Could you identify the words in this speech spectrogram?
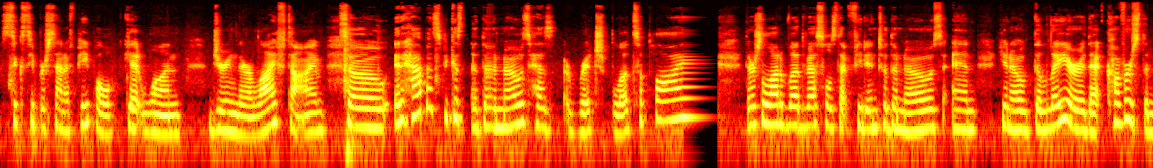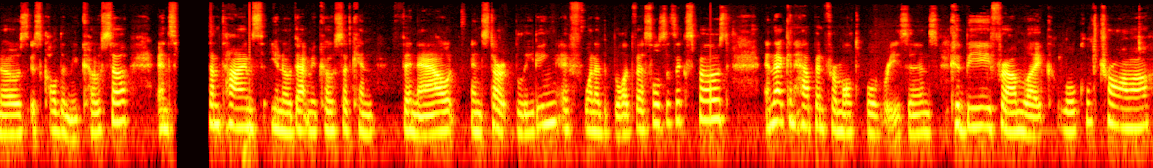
60% of people get one during their lifetime. So it happens because the nose has a rich blood supply. There's a lot of blood vessels that feed into the nose, and you know the layer that covers the nose is called the mucosa. And sometimes you know that mucosa can thin out and start bleeding if one of the blood vessels is exposed and that can happen for multiple reasons. It could be from like local trauma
